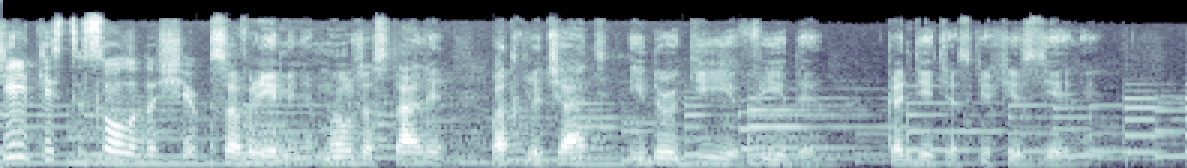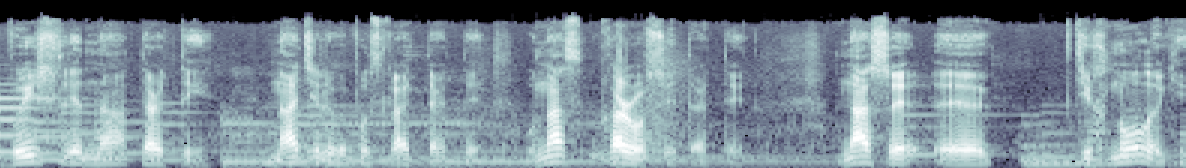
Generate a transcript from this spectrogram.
кількість солодощів. Со временем мы уже стали подключать и другие виды кондитерских изделий. Вышли на торты, начали выпускать торты. У нас хорошие торты. Наши э, технологи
